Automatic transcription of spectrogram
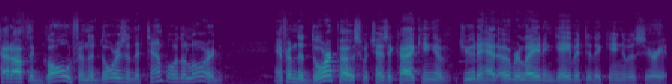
cut off the gold from the doors of the temple of the Lord and from the doorposts which Hezekiah, king of Judah, had overlaid and gave it to the king of Assyria.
